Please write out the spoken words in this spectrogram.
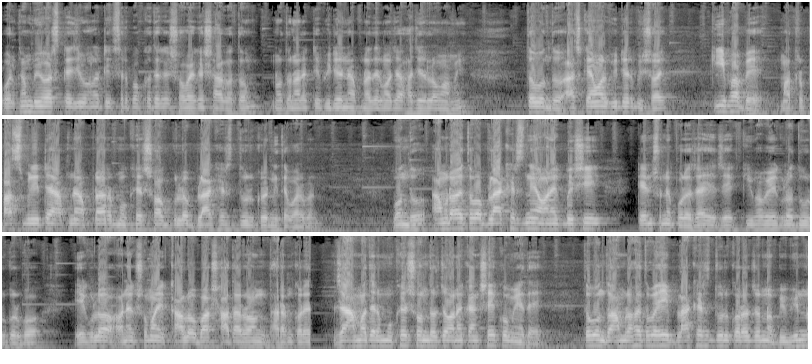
ওয়েলকাম ভিউয়ার্স ক্রেজি বাংলা টিপসের পক্ষ থেকে সবাইকে স্বাগতম। নতুন আরেকটি ভিডিও নিয়ে আপনাদের মাঝে হাজির হলাম আমি। তো বন্ধু, আজকে আমার ভিডিওর বিষয়, কীভাবে মাত্র পাঁচ মিনিটে আপনি আপনার মুখের সবগুলো ব্ল্যাক হেডস দূর করে নিতে পারবেন? বন্ধু, আমরা হয়তো বা ব্ল্যাক হেডস নিয়ে অনেক বেশি টেনশনে পড়ে যাই যে কীভাবে এগুলো দূর করব। এগুলো অনেক সময় কালো বা সাদা রং ধারণ করে, যা আমাদের মুখের সৌন্দর্য অনেকাংশেই কমিয়ে দেয়। তো বন্ধু, আমরা হয়তো এই ব্ল্যাক হেডস দূর করার জন্য বিভিন্ন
